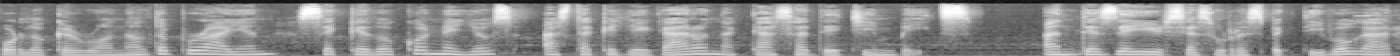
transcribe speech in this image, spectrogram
por lo que Ronald O'Brien se quedó con ellos hasta que llegaron a casa de Jim Bates. Antes de irse a su respectivo hogar,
